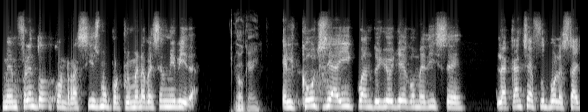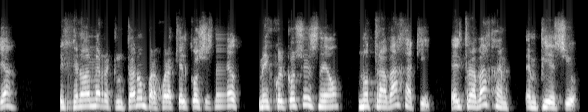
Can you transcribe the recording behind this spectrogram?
Me enfrento con racismo por primera vez en mi vida. Ok. El coach de ahí, cuando yo llego, me dice, la cancha de fútbol está allá. Dije, no, me reclutaron para jugar aquí el coach Snell. Me dijo, el coach Snell no trabaja aquí. Él trabaja en, en PSU.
